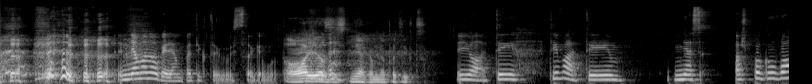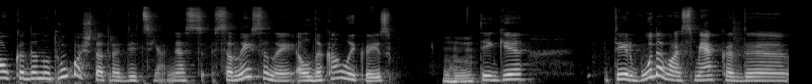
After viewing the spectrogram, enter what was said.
Nemanau, kad jam patiktų, jeigu jis tokia būtų. O Jėzus, niekam nepatiktų. Jo, tai, tai va, tai, nes aš pagalvojau, kada nutrūko šitą tradiciją, nes senai, senai, LDK laikais, Mhm. taigi tai ir būdavo esmė, kad e,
